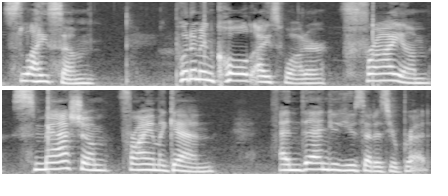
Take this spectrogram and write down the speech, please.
slice them, put them in cold ice water, fry them, smash them, fry them again, and then you use that as your bread.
